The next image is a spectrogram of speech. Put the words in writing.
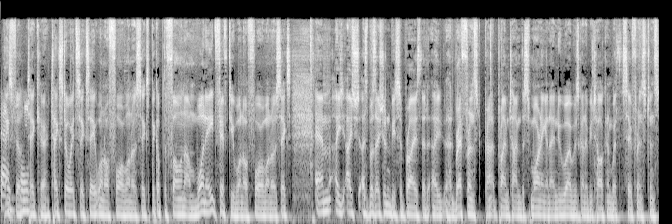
Thanks, Phil. Niamh. Take care. Text 0868 104 106. Pick up the phone on 1 850 104 106. Um, I, I, I suppose I shouldn't be surprised that I had referenced pr- prime time this morning and I knew I was going to be talking with, say, for instance,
